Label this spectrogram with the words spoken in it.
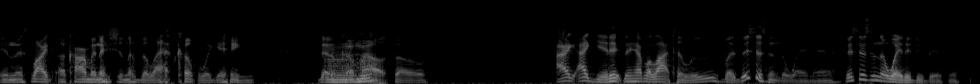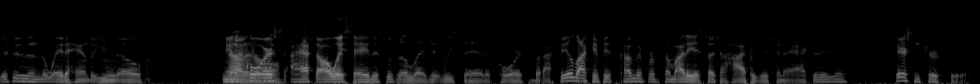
and it's like a combination of the last couple of games that have come Mhm. out. So I I get it; they have a lot to lose, but this isn't the way, man. This isn't the way to do business. This isn't the way to handle Nope. yourself. And Not of course. I have to always say this was allegedly said, of course, but I feel like if it's coming from somebody at such a high position at Activision, there's some truth to it.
